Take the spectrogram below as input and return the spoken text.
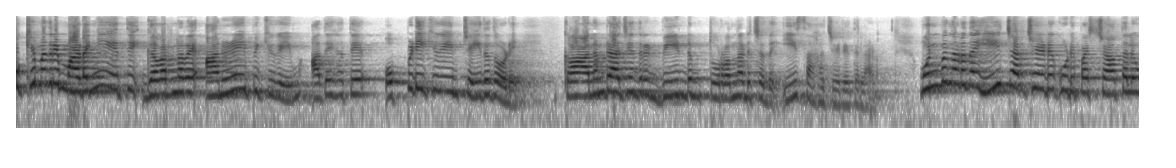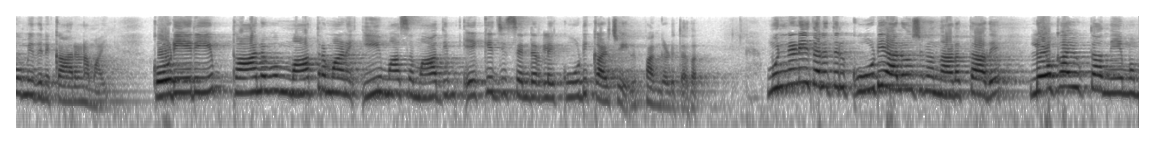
മുഖ്യമന്ത്രി മടങ്ങിയെത്തി ഗവർണറെ അനുനയിപ്പിക്കുകയും അദ്ദേഹത്തെ ഒപ്പിടിക്കുകയും ചെയ്തതോടെ കാനം രാജേന്ദ്രൻ വീണ്ടും തുറന്നടിച്ചത് ഈ സാഹചര്യത്തിലാണ്. മുൻപ് നടന്ന ഈ ചർച്ചയുടെ കൂടി പശ്ചാത്തലവും ഇതിന് കാരണമായി. കോടിയേരിയും കാനവും മാത്രമാണ് ഈ മാസം ആദ്യം എ കെ ജി സെന്ററിലെ കൂടിക്കാഴ്ചയിൽ പങ്കെടുത്തത്. മുന്നണി തലത്തിൽ കൂടിയാലോചന നടത്താതെ ലോകായുക്ത നിയമം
